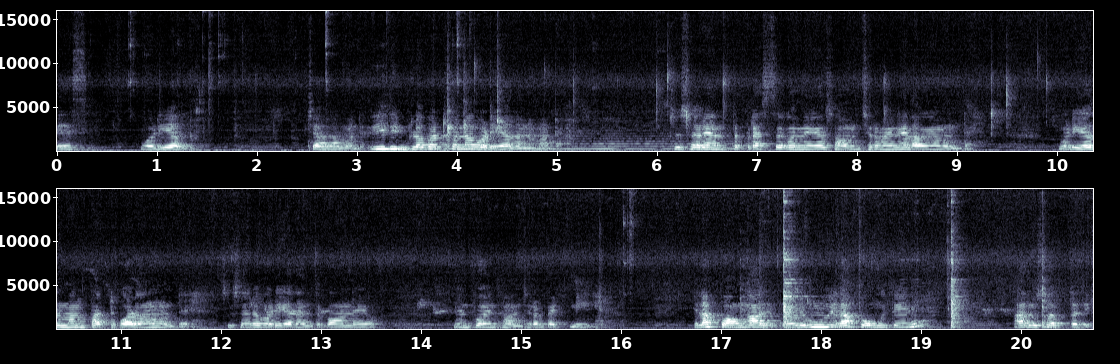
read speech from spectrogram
చెప్పేసి వడియాలు చాలామంది. ఇది ఇంట్లో పట్టుకున్న వడియాలన్నమాట. చూసారా ఎంత ప్రెస్గా ఉన్నాయో సంవత్సరమైన ఇలాగే ఉంటాయి. వడియాలు మనం పట్టుకోవడం ఉంటాయి. చూసారా వడియాలు ఎంత బాగున్నాయో. నేను పోయిన సంవత్సరం పెట్టినవి ఇలా పొంగాలి. పొడుగు ఇలా పొంగితేనే ఆ రుచి వస్తుంది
